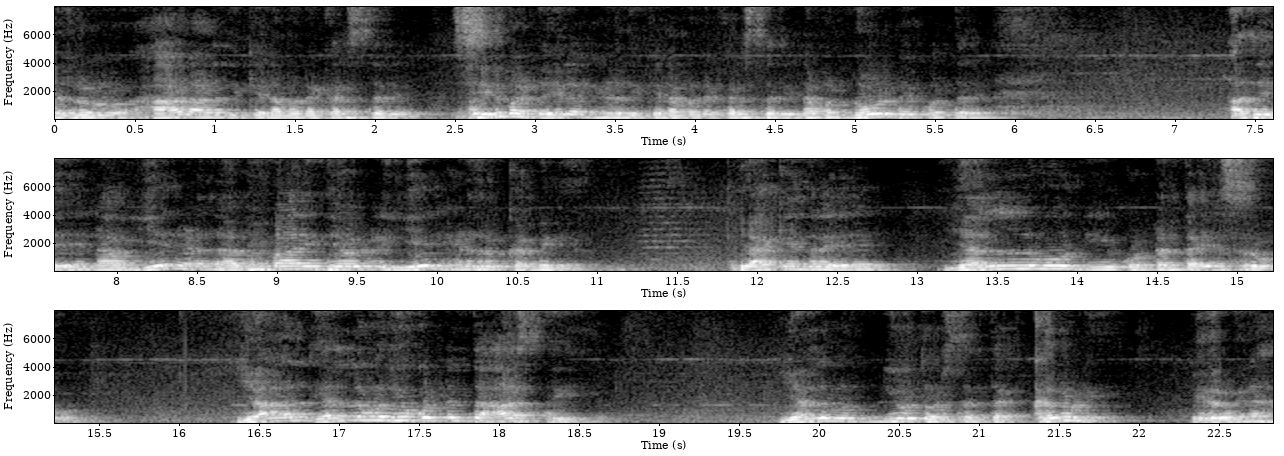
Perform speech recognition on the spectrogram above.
ಎಲ್ಲರೂ ಹಾಡು ಆಡೋದಕ್ಕೆ ನಮ್ಮನ್ನ ಕರೆಸ್ತಾರೆ, ಸಿನಿಮಾ ಡೈಲಾಗ್ ಹೇಳೋದಕ್ಕೆ ನಮ್ಮನ್ನ ಕರೆಸ್ತಾರೆ, ನಮ್ಮನ್ನು ನೋಡಬೇಕು ಅಂತಾರೆ. ಅದೇ ನಾವು ಏನು ಹೇಳಿದ್ರೆ, ಅಭಿಮಾನಿ ದೇವರುಗಳು ಏನು ಹೇಳಿದ್ರು ಕಮ್ಮಿನೇ. ಯಾಕೆಂದ್ರೆ ಎಲ್ಲವೂ ನೀವು ಕೊಟ್ಟಂತ ಹೆಸರು. ಎಲ್ಲವೂ ನೀವು ಕೊಟ್ಟಂತ ಆಸ್ತಿ. ಎಲ್ಲವೂ ನೀವು ತೋರಿಸಿದಂತ ಕರುಣೆ. ಇದರ ವಿನಃ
